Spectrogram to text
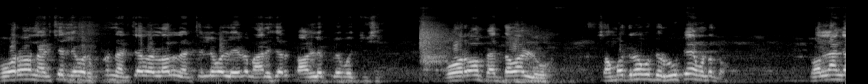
పూర్వం నడిచెళ్ళేవారు ఇప్పుడు నడిచే వెళ్ళాలి నడిచెళ్ళేవాళ్ళు లేరు మానేశారు కాళ్ళు నొప్పులు వచ్చేసి పూర్వం పెద్దవాళ్ళు సముద్రం ఒడ్డు రూటే ఉండదు. చొల్లంగ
